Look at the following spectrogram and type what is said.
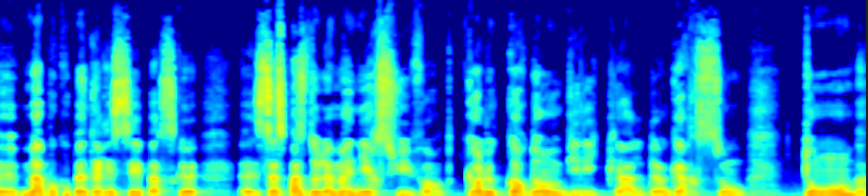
euh, m'a beaucoup intéressée parce que euh, ça se passe de la manière suivante. Quand le cordon ombilical d'un garçon tombe,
